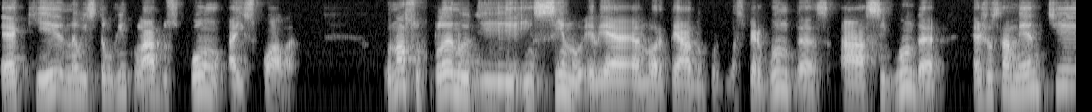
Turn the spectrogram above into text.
É que não estão vinculados com a escola. O nosso plano de ensino ele é norteado por duas perguntas. A segunda é justamente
